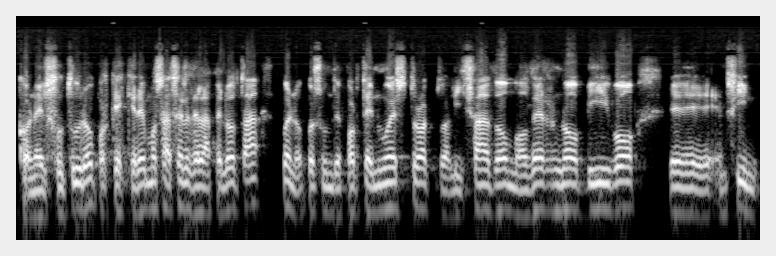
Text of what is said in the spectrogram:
Con el futuro porque queremos hacer de la pelota, bueno, pues un deporte nuestro, actualizado, moderno, vivo, eh, en fin,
